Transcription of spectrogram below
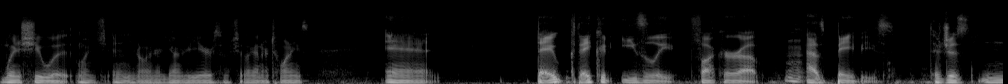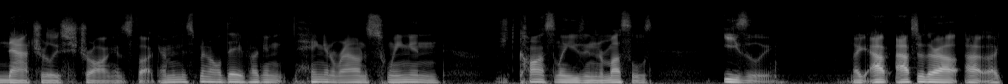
when she was when she, and, you know in her younger years when she was like in her twenties and they they could easily fuck her up Mhm. as babies. They're just naturally strong as fuck. I mean, they spend all day fucking hanging around, swinging, just constantly using their muscles, easily. Like af- after they're out, out, like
